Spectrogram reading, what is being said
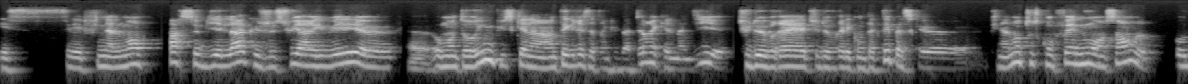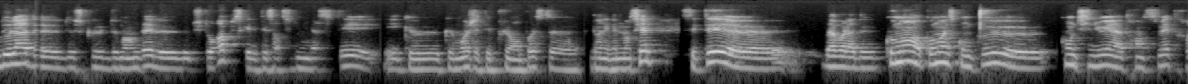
et c'est finalement par ce biais-là que je suis arrivée euh, euh, au mentoring puisqu'elle a intégré cet incubateur et qu'elle m'a dit tu devrais tu devrais les contacter parce que finalement tout ce qu'on fait nous ensemble au-delà de, de, ce que demandait le, le tutorat puisqu'elle était sortie de l'université et que, que moi j'étais plus en poste euh, dans l'événementiel c'était euh, ben voilà, de comment comment est-ce qu'on peut continuer à transmettre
